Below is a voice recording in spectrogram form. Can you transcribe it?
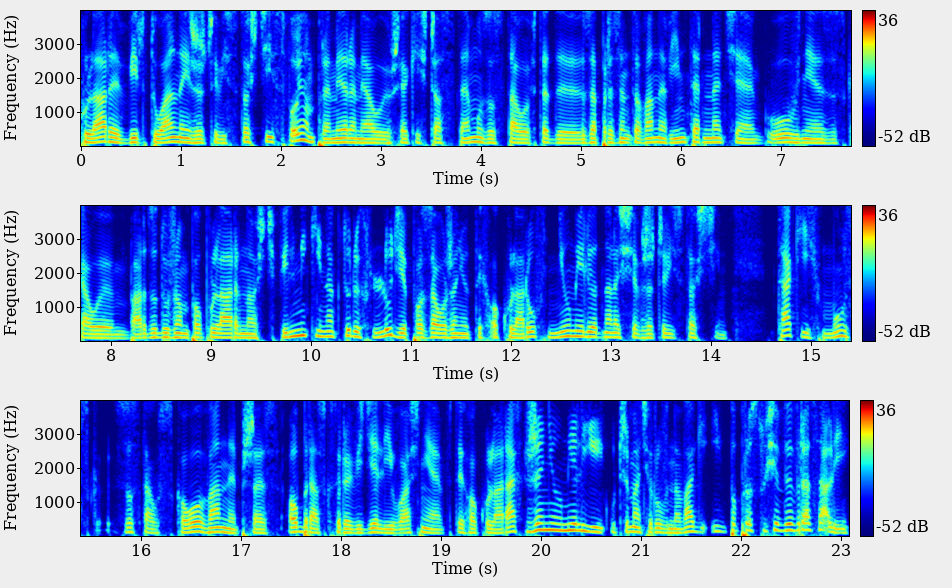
Okulary wirtualnej rzeczywistości swoją premierę miały już jakiś czas temu, zostały wtedy zaprezentowane w internecie, głównie zyskały bardzo dużą popularność. Filmiki, na których ludzie po założeniu tych okularów nie umieli odnaleźć się w rzeczywistości takich mózg został skołowany przez obraz, który widzieli właśnie w tych okularach, że nie umieli utrzymać równowagi i po prostu się wywracali.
